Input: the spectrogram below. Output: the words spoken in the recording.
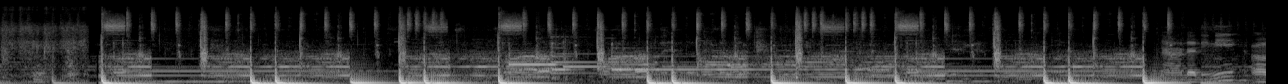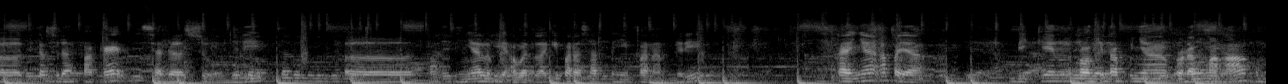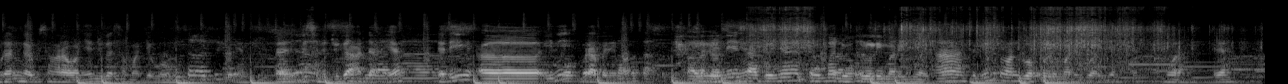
kita sudah pakai saddle shoe jadi eh, pastinya lebih awet lagi pada saat penyimpanan. Jadi kayaknya apa ya bikin kalau kita punya produk mahal kemudian nggak bisa ngerawatnya juga sama bohong Ya. dan di sini juga ada ya. Jadi eh, ini berapa ini pak? Kalau ini satunya cuma 25.000 aja. ah segini cuma 25.000 aja. Murah ya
